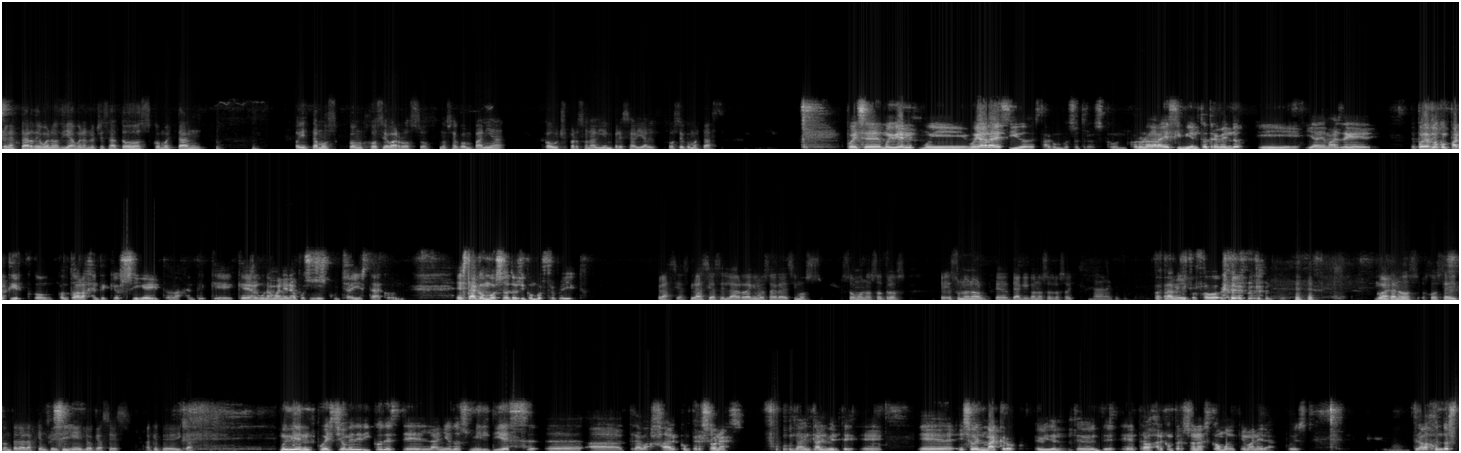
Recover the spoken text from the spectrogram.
Buenas tardes, buenos días, buenas noches a todos. ¿Cómo están? Hoy estamos con José Barroso. Nos acompaña coach personal y empresarial. José, ¿cómo estás? Pues eh, muy bien, muy, muy agradecido de estar con vosotros, con, un agradecimiento tremendo y, además de, poderlo compartir con, toda la gente que os sigue y toda la gente que, de alguna manera pues os escucha y está con, está con vosotros y con vuestro proyecto. Gracias, gracias. La verdad que los agradecimos, somos nosotros. Es un honor tenerte aquí con nosotros hoy. Para mí, por favor. Contanos, José, y contar a la gente qué es lo que haces, a qué te dedicas. Muy bien, pues yo me dedico desde el año 2010 eh, a trabajar con personas, fundamentalmente. Eh, eh, eso en macro, evidentemente. trabajar con personas, ¿cómo? ¿De qué manera? Pues trabajo en dos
